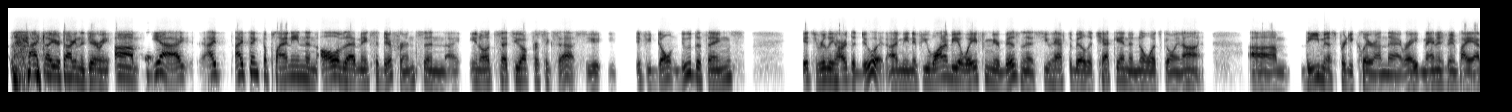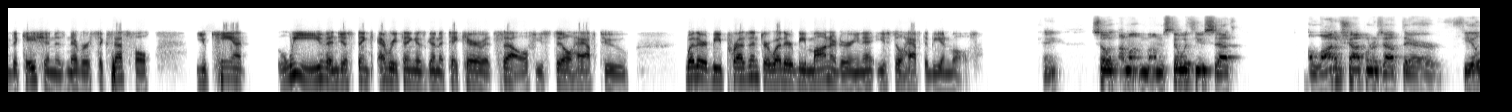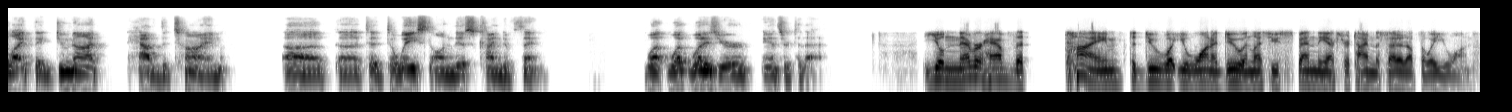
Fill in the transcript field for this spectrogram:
I thought you were talking to Jeremy. Um, yeah, I, I, I think the planning and all of that makes a difference, and I, you know, it sets you up for success. You, if you don't do the things, it's really hard to do it. I mean, if you want to be away from your business, you have to be able to check in and know what's going on. Um, the is pretty clear on that, right? Management by abdication is never successful. You can't leave and just think everything is going to take care of itself. You still have to whether it be present or whether it be monitoring it, you still have to be involved. Okay. So I'm, I'm, I'm still with you, Seth. A lot of shop owners out there feel like they do not have the time uh, uh, to, to waste on this kind of thing. What, what, what is your answer to that? You'll never have the time to do what you want to do unless you spend the extra time to set it up the way you want.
